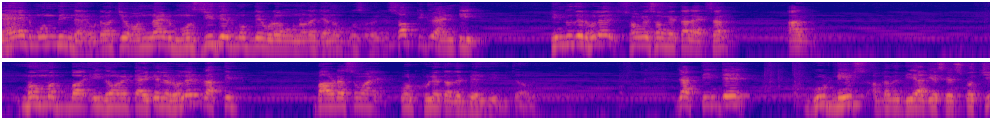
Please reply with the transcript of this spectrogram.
ন্যায়ের মন্দির নেয়। ওটা হচ্ছে অন্যায়ের মসজিদের মধ্যে ওরা ওনারা যেন বসে রয়েছে। সব কিছু অ্যান্টি হিন্দুদের হলে সঙ্গে সঙ্গে তার অ্যাকশন আর মোহাম্মদ বা এই ধরনের টাইটেলের হলে রাত্রি বারোটার সময় কোর্ট খুলে তাদের বেল দিয়ে দিতে হবে। যাক, তিনটে গুড নিউজ আপনাদের দিয়ে আজকে শেষ করছি।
